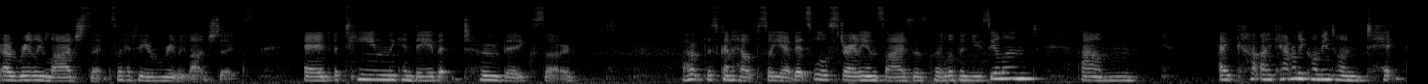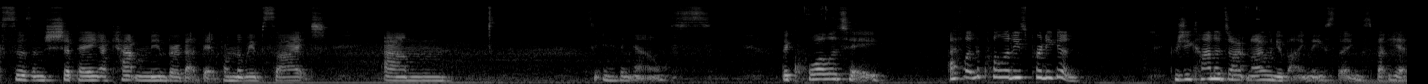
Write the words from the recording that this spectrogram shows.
a really large 6 I'd have to be a really large 6 and a 10 can be a bit too big so I hope this kind of helps. So yeah that's all Australian sizes because I live in New Zealand. Um, I can't, I can't really comment on taxes and shipping. I can't remember about that from the website. Um, is there anything else? The quality. I feel like the quality is pretty good because you kind of don't know when you're buying these things. But yeah,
